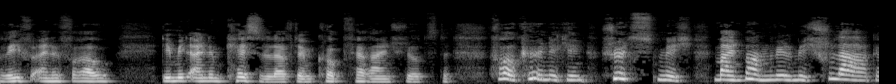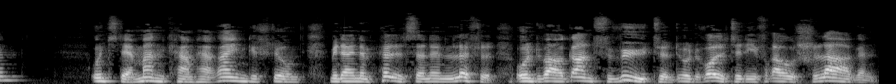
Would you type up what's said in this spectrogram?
rief eine Frau, die mit einem Kessel auf dem Kopf hereinstürzte. Frau Königin, schützt mich, mein Mann will mich schlagen. Und der Mann kam hereingestürmt mit einem hölzernen Löffel und war ganz wütend und wollte die Frau schlagen.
